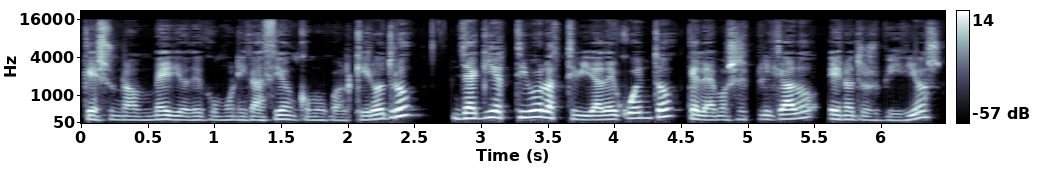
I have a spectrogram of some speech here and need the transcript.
que es un medio de comunicación como cualquier otro, y aquí activo la actividad de cuento que le hemos explicado en otros vídeos.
